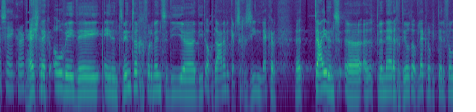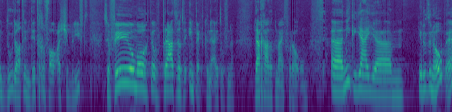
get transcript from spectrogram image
zeker. Dus, Hashtag OWD21 voor de mensen die, die het al gedaan hebben. Ik heb ze gezien, lekker tijdens het plenaire gedeelte ook lekker op je telefoon. Doe dat in dit geval alsjeblieft. Zoveel mogelijk over praten, zodat we impact kunnen uitoefenen. Daar gaat het mij vooral om. Eh Nienke, jij ehm, je doet een hoop, hè?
